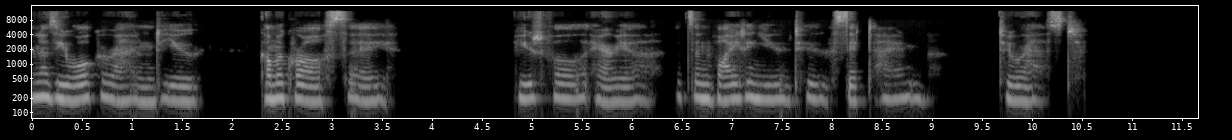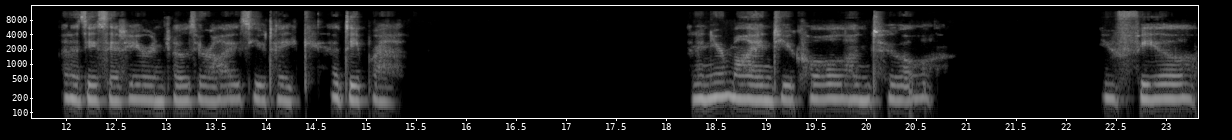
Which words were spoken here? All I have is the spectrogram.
And as you walk around, you come across a beautiful area that's inviting you to sit down, to rest. And as you sit here and close your eyes, you take a deep breath. And in your mind, you call on Tual. You feel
